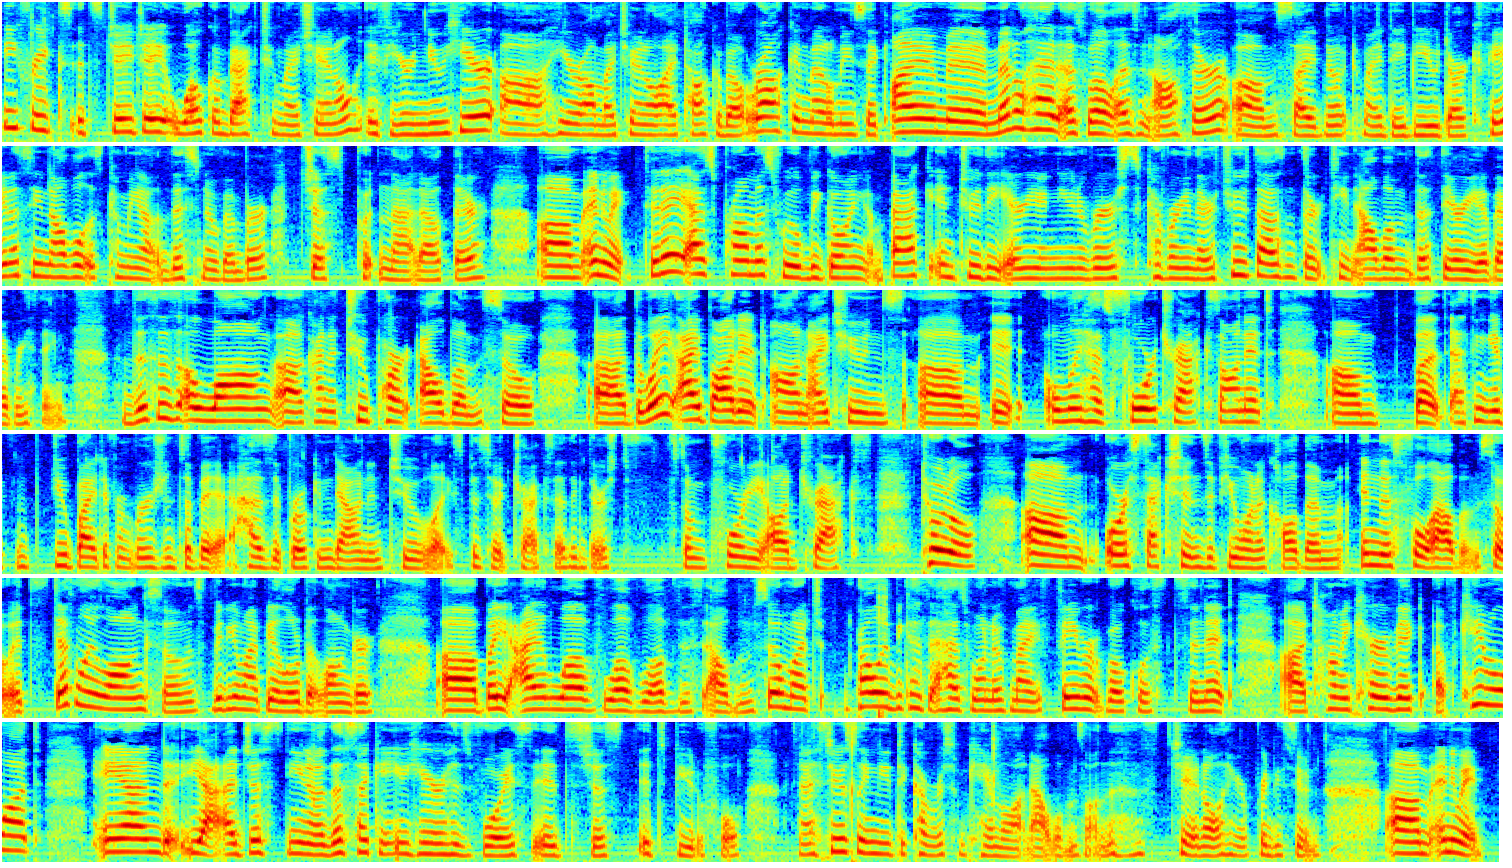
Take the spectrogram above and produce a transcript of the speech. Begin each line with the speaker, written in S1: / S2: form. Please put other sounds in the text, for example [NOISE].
S1: Hey freaks, it's JJ. Welcome back to my channel. If you're new here, uh, here on my channel I talk about rock and metal music. I am a metalhead as well as an author. Um, side note, my debut dark fantasy novel is coming out this November. Just putting that out there. Um, anyway, today as promised we'll be going back into the Ayreon universe covering their 2013 album, The Theory of Everything. So this is a long uh, kind of two-part album. So uh, the way I bought it on iTunes, um, it only has four tracks on it, um, but I think if you buy different versions of it, it has it broken down into like specific tracks. I think there's some 40 odd tracks total, um, or sections if you want to call them, in this full album. So it's definitely long, so this video might be a little bit longer. Uh, but yeah, I love, love, love this album so much, probably because it has one of my favorite vocalists in it, uh, Tommy Karevik of Kamelot. And yeah, I just, you know, the second you hear his voice, it's just, it's beautiful. And I seriously need to cover some Kamelot albums on [LAUGHS] this channel here pretty soon. Um, anyway,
